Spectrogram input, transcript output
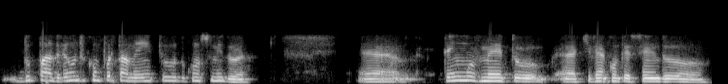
do padrão de comportamento do consumidor. É, tem um movimento é, que vem acontecendo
